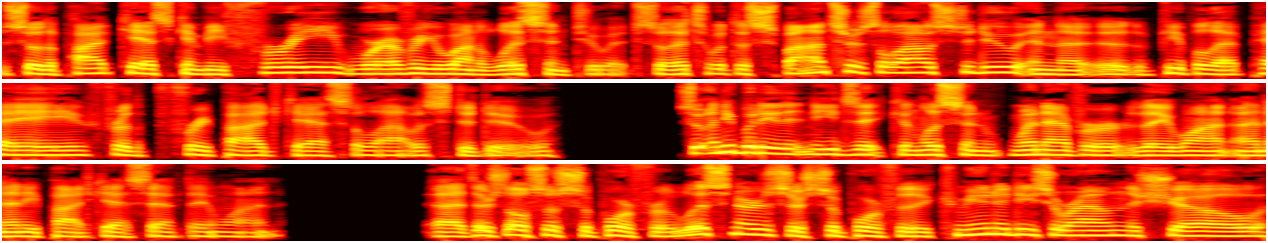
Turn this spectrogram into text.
So the podcast can be free wherever you want to listen to it. So that's what the sponsors allow us to do, and the, uh, the people that pay for the free podcast allow us to do. So anybody that needs it can listen whenever they want on any podcast app they want. Uh, there's also support for listeners. There's support for the communities around the show.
